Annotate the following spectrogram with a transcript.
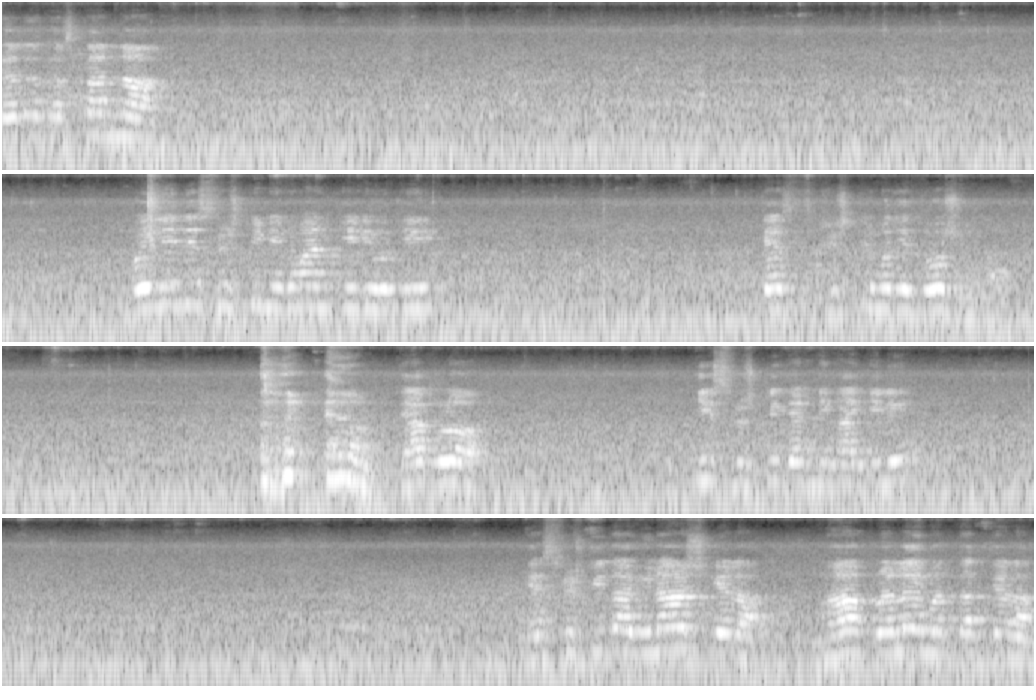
फिरत असताना. पहिली जी सृष्टी निर्माण केली होती त्या सृष्टीमध्ये दोष होता. त्यामुळं ती सृष्टी त्यांनी काय केली? त्या सृष्टीचा विनाश केला. महाप्रलय म्हणतात त्याला.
